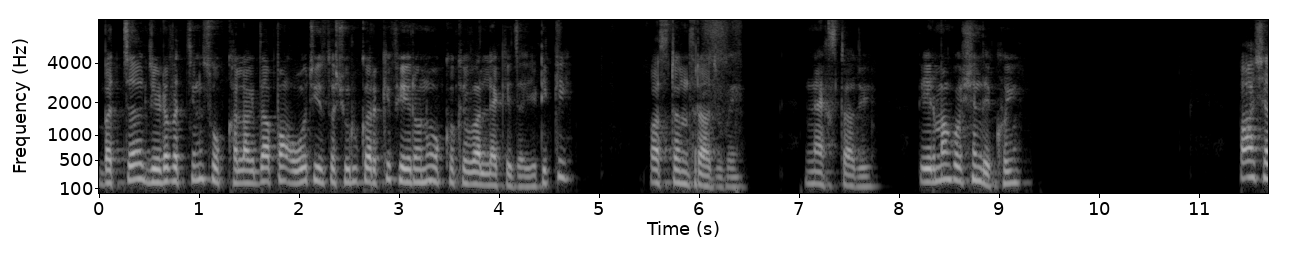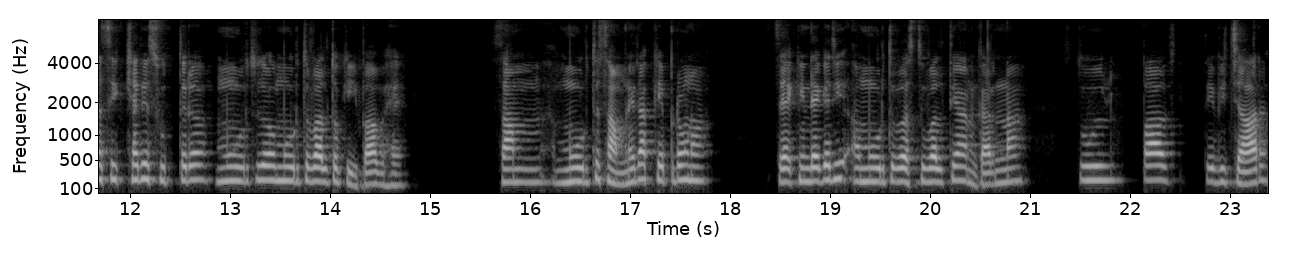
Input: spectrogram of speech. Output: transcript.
ਬੱਚਾ, ਜਿਹੜਾ ਬੱਚੇ ਨੂੰ ਸੌਖਾ ਲੱਗਦਾ, ਆਪਾਂ ਉਹ ਚੀਜ਼ ਤੋਂ ਸ਼ੁਰੂ ਕਰਕੇ ਫਿਰ ਉਹਨੂੰ ਔਖੇ ਵੱਲ ਲੈ ਕੇ ਜਾਈਏ, ਠੀਕ ਹੈ ਫਸਟ ਆਨਸਰ ਆ ਜੂਗਾ ਜੀ ਨੈਕਸਟ ਆ ਜੀ 13ਵਾਂ ਕੁਐਸਚਨ ਦੇਖੋ ਜੀ ਭਾਸ਼ਾ ਸਿੱਖਿਆ ਦੇ ਸੂਤਰ ਮੂਰਤ ਤੋਂ ਮੂਰਤ ਵੱਲ ਤੋਂ ਕੀ ਭਾਵ ਹੈ? ਸਮ, ਮੂਰਤ ਸਾਹਮਣੇ ਰੱਖ ਕੇ ਪੜਾਉਣਾ ਸੈਕਿੰਡ ਹੈਗਾ ਜੀ ਅਮੂਰਤ ਵਸਤੂ ਵੱਲ ਧਿਆਨ ਕਰਨਾ। ਸਤੂਲ ਭਾਵ ਤੇ ਵਿਚਾਰ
